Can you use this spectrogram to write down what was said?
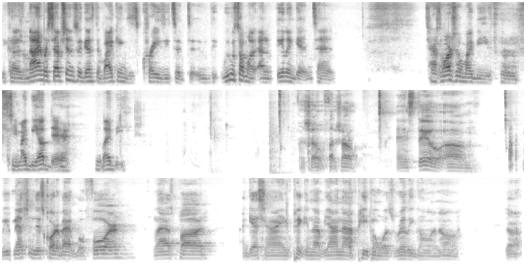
Because sure. nine receptions against the Vikings is crazy. To, to we were talking about Adam Thielen getting 10. Terrence Marshall might be she might be up there. He might be. For sure, for sure. And still, um, we mentioned this quarterback before last pod. I guess y'all ain't picking up. Y'all not peeping what's really going on. The,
